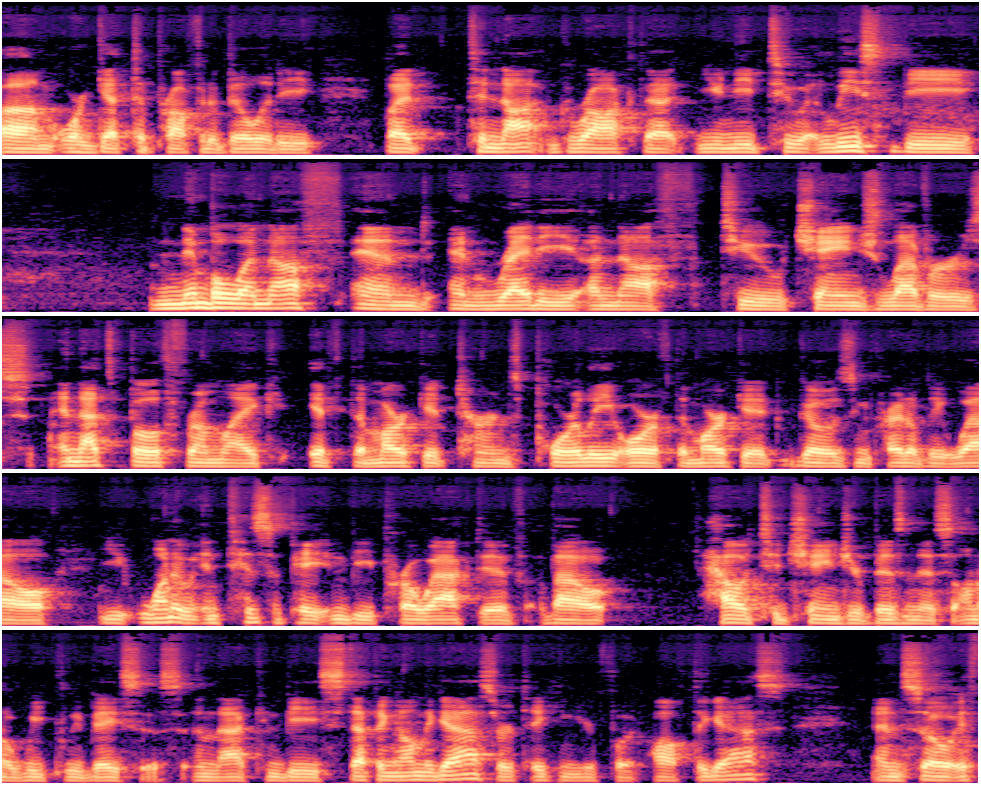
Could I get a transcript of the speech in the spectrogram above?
um, or get to profitability, but to not grok that you need to at least be nimble enough and and ready enough to change levers. And that's both from like if the market turns poorly or if the market goes incredibly well you want to anticipate and be proactive about how to change your business on a weekly basis. And that can be stepping on the gas or taking your foot off the gas. And so if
